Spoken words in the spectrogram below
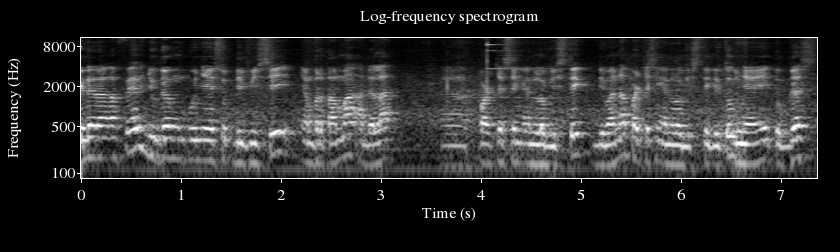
General Affair juga mempunyai subdivisi. Yang pertama adalah uh, purchasing and logistik, di mana purchasing and logistik itu mempunyai tugas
